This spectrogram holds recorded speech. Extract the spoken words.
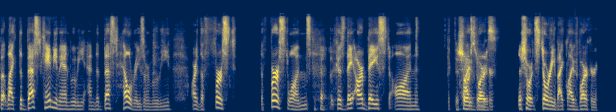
but like the best Candyman movie and the best Hellraiser movie are the first, the first ones because they are based on the short Clive Barker. the short story by Clive Barker,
